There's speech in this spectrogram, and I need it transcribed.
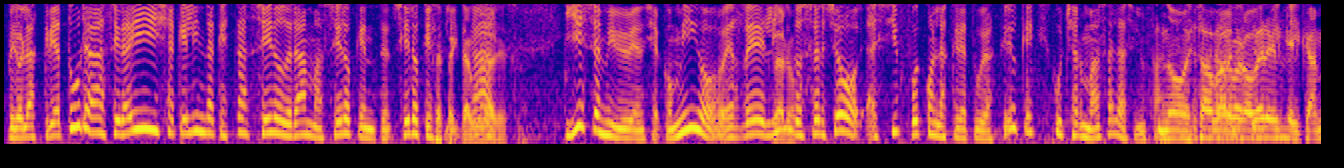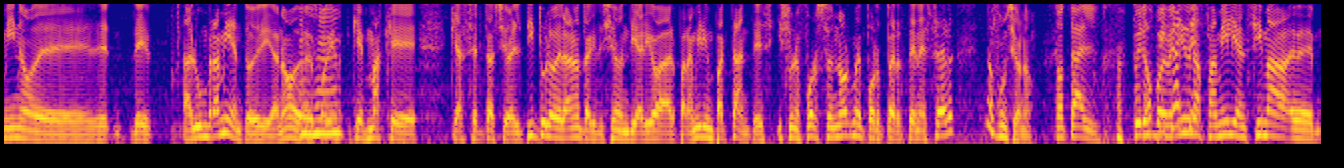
Pero las criaturas, era ahí, ya qué linda que está, cero drama, cero que, cero que Es explicar. espectacular eso. Y esa es mi vivencia conmigo, es re lindo Claro. ser yo. Así fue con las criaturas. Creo que hay que escuchar más a las infancias. No, está bárbaro ver el, camino de, de- de alumbramiento, diría, ¿no? Que es más que, que aceptación. El título de la nota que te hicieron en Diario AR, para mí era impactante. Es, hizo un esfuerzo enorme por pertenecer, no funcionó. Total. Pero no, porque venía de fíjate- una familia encima, eh,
